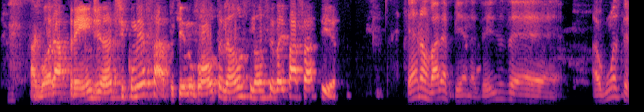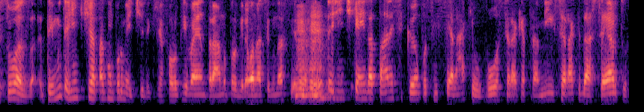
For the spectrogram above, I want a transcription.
agora aprende antes de começar, porque não volta não, senão você vai passar a ter. É, não vale a pena. Às vezes é, algumas pessoas, tem muita gente que já está comprometida, que já falou que vai entrar no programa na segunda-feira, uhum. mas tem muita gente que ainda está nesse campo assim, será que eu vou? Será que é para mim? Será que dá certo?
